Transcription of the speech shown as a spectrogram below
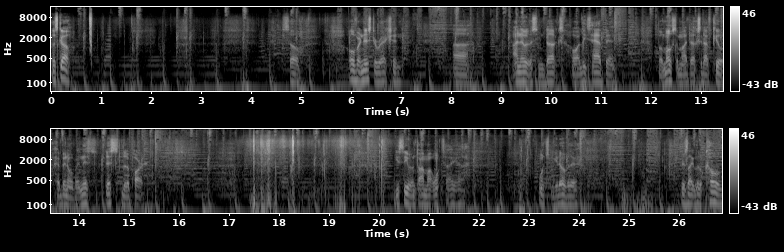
Let's go. So, over in this direction, uh, I know there's some ducks, or at least have been, but most of my ducks that I've killed have been over in this this little part. You see what I'm talking about once I uh, once we get over there. There's like little coves,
